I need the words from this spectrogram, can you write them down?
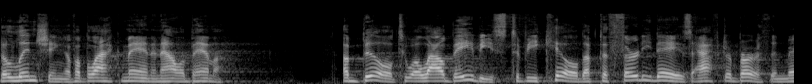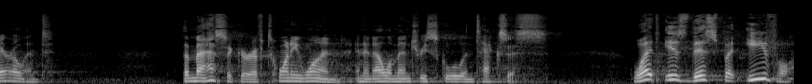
the lynching of a black man in Alabama, a bill to allow babies to be killed up to 30 days after birth in Maryland, the massacre of 21 in an elementary school in Texas. What is this but evil?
